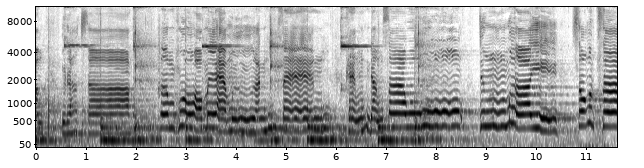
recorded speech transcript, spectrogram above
งรักษาคำพ่อแม่เหมือนแสง แข็งดังเสาจึงไม่สบเศร้า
